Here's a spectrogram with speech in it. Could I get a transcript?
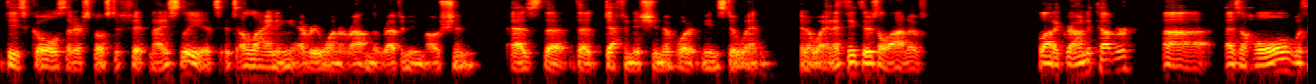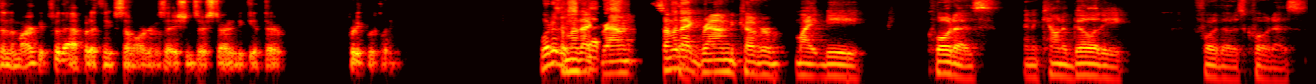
these goals that are supposed to fit nicely, it's it's aligning everyone around the revenue motion as the the definition of what it means to win in a way. And I think there's a lot of a lot of ground to cover uh, as a whole within the market for that, but I think some organizations are starting to get there pretty quickly. What are some of that ground? Some of that ground to cover might be quotas and accountability for those quotas.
